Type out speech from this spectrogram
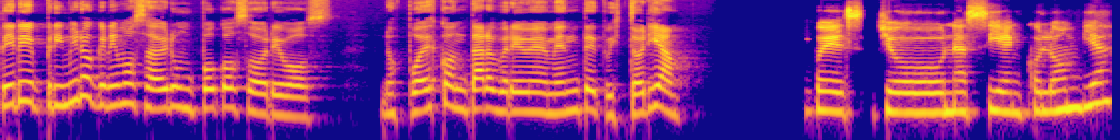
Tere, primero queremos saber un poco sobre vos. ¿Nos podés contar brevemente tu historia? Pues yo nací en Colombia,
